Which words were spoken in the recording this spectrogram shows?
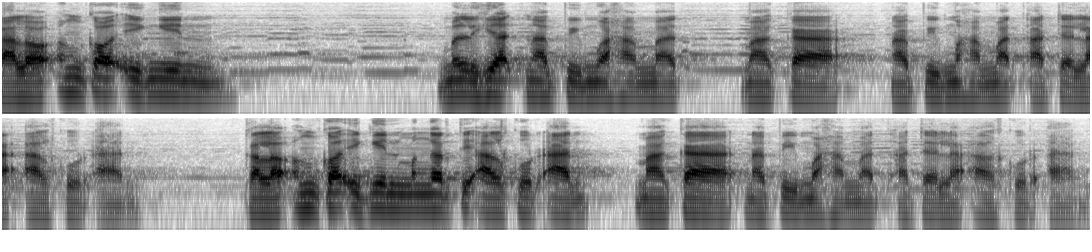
kalau engkau ingin melihat Nabi Muhammad maka Nabi Muhammad adalah Al-Qur'an. Kalau engkau ingin mengerti Al-Qur'an maka Nabi Muhammad adalah Al-Qur'an.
